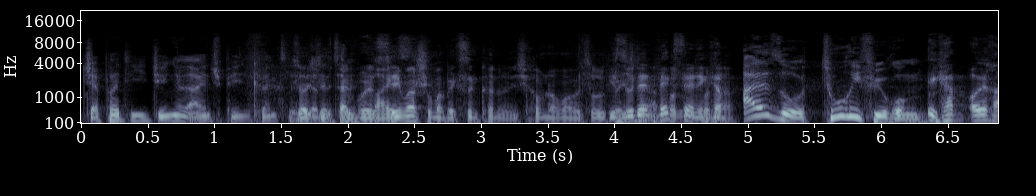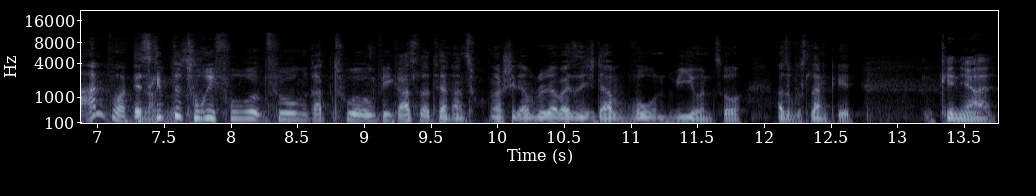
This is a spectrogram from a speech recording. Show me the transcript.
Jeopardy-Jingle einspielen könnte. Soll ich jetzt Zeit, wo wir das Thema schon mal wechseln können und ich komme nochmal zurück. Wieso denn Antwort wechseln? Ich hab- Also, Touri-Führung. Ich habe eure Antworten. Es gibt eine. Touri-Führung, Radtour, irgendwie Gaslaternen anzugucken, da steht aber blöderweise nicht da, wo und wie und so. Also wo es lang geht. Genial.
